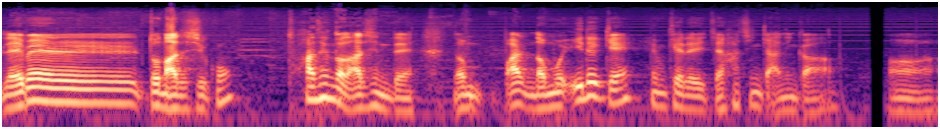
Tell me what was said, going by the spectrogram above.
레벨도 낮으시고 환생도 낮으신데 너무 빨리 너무 이르게 햄캐를 이제 하신 게 아닌가. 어,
